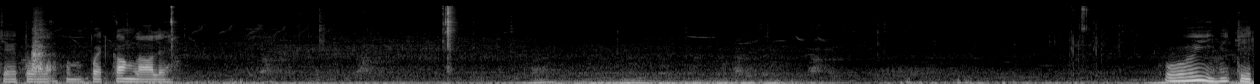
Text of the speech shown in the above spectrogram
เจอตัวแล้วผมเปิดกล้องรอเลย โอ้ย ไม่ติด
